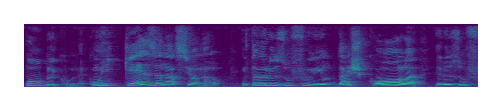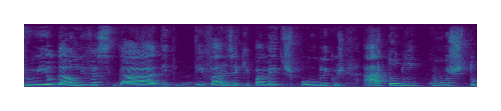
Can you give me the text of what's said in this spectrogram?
público, né? Com riqueza nacional. Então ele usufruiu da escola, ele usufruiu da universidade, de vários equipamentos públicos, há todo um custo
